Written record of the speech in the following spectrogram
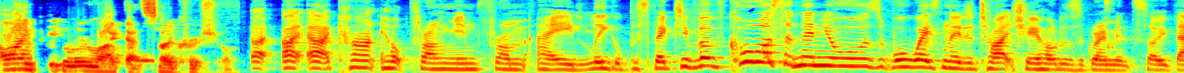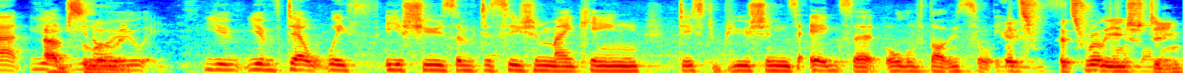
tying people in like that's so crucial. I, I, can't help throwing in from a legal perspective, of course, and then you always need a tight shareholders agreement so that you, Absolutely. You know, you, you've dealt with issues of decision making, distributions, exit, all of those sorts. It's it's really interesting.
